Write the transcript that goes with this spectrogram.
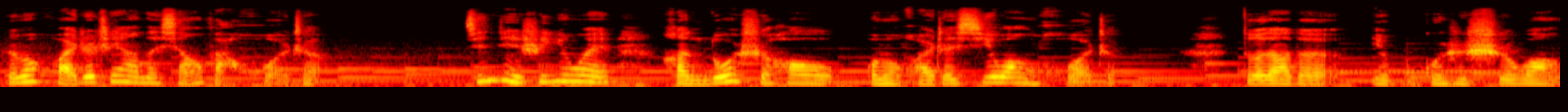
人们怀着这样的想法活着，仅仅是因为很多时候我们怀着希望活着，得到的也不过是失望。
